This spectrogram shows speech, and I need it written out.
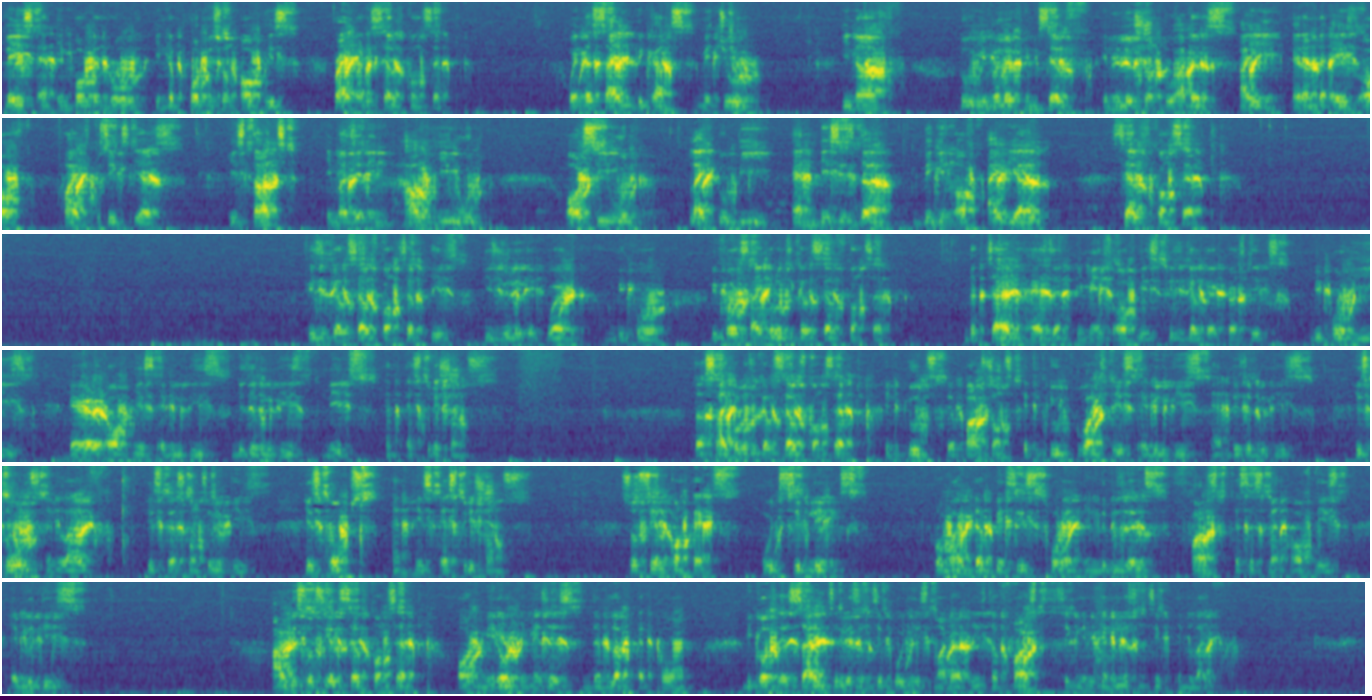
plays an important role in the formation of his primary self-concept. When the child becomes mature enough to evaluate himself in relation to others, i.e. around the age of 5 to 6 years, he starts imagining how he would or she would like to be and this is the beginning of ideal self-concept. Physical self-concept is usually acquired before, before psychological self-concept. The child has an image of his physical characteristics before he is aware of his abilities, disabilities, needs and aspirations. The psychological self-concept includes a person's attitude towards his abilities and disabilities, his roles in life, his responsibilities, his hopes and his aspirations. Social contacts with siblings provide the basis for an individual's first assessment of his abilities. Early social self-concept or mirror images develop at home because a child's relationship with his mother is the first significant relationship in life.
